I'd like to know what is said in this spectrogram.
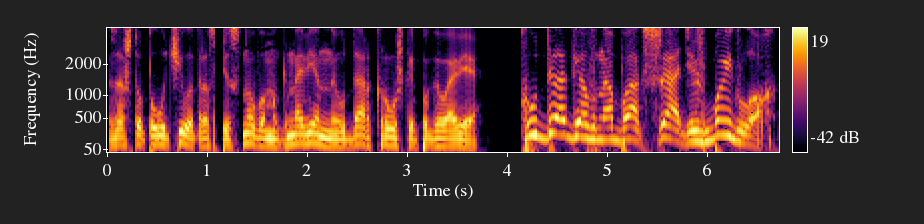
за что получил от расписного мгновенный удар кружкой по голове. «Куда, говнобак, садишь, быдлох?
